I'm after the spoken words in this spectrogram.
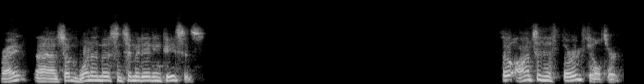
right? Uh, so one of the most intimidating pieces. So on to the third filter.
